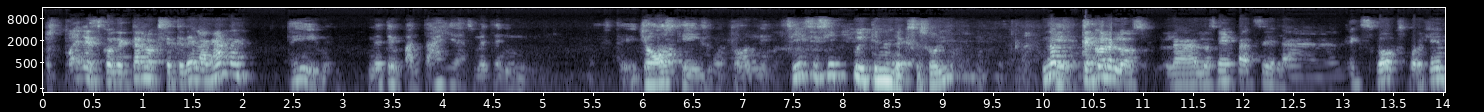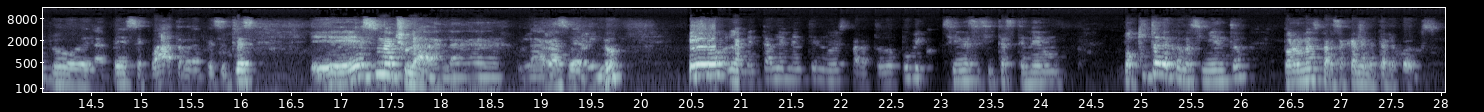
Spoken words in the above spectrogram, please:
pues puedes conectar lo que se te dé la gana. Sí, meten pantallas, meten este, joysticks, botones. Sí, sí, sí. Uy, ¿tienen de accesorio? No, te corren los, la- los gamepads de la Xbox, por ejemplo, o de la PS4, de la PS3. Eh, es una chulada la, la Raspberry, ¿no? Pero lamentablemente no es para todo público. Sí necesitas tener un poquito de conocimiento, por lo menos para sacarle y meterle juegos.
